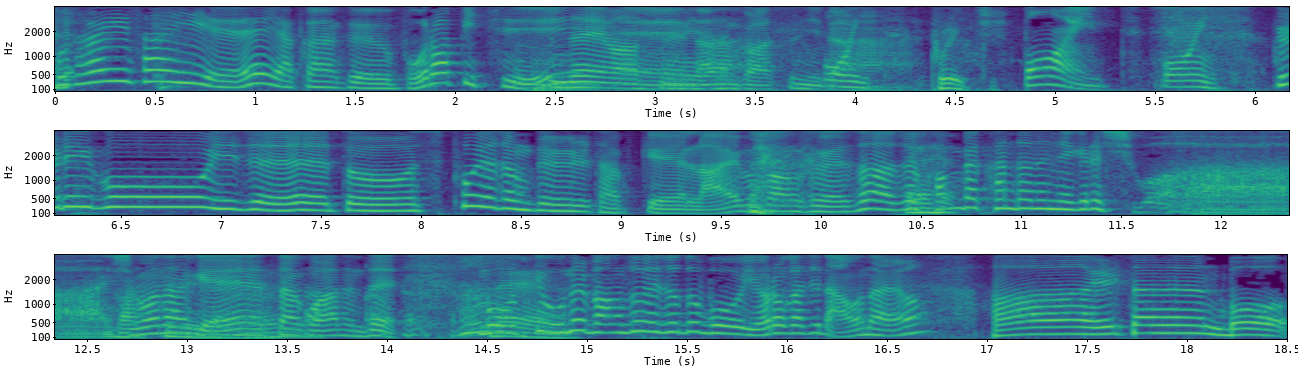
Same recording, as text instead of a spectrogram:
그 사이사이에 약간 그 보랏빛이. 네, 맞습니다. 나는 것 같습니다. 포인트. 브릿지. 포인트. 포인트. 그리고 이제 또 스포 요정들답게 라이브 방송에서 아주 네. 컴백한다는 얘기를 시원, 시원하게 맞습니다. 했다고 하는데, 뭐 네. 어떻게 오늘 방송에서도 뭐 여러 가지 나오나요? 아, 일단은 뭐,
